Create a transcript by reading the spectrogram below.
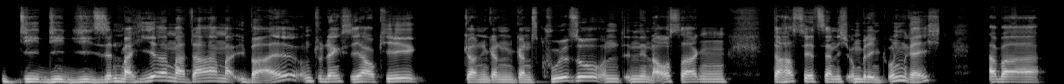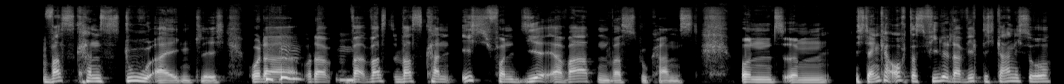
die, die, die sind mal hier, mal da, mal überall und du denkst, ja, okay, ganz, ganz, ganz cool so und in den Aussagen, da hast du jetzt ja nicht unbedingt Unrecht, aber was kannst du eigentlich? Oder, oder mhm. was, was kann ich von dir erwarten, was du kannst? Und ähm, ich denke auch, dass viele da wirklich gar nicht so,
